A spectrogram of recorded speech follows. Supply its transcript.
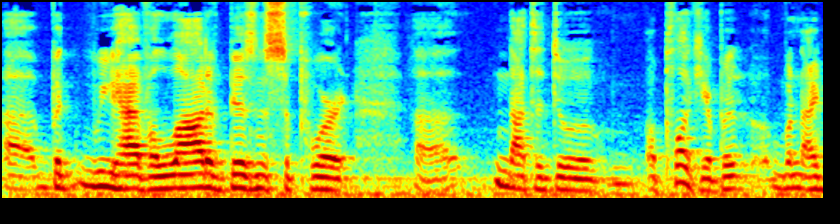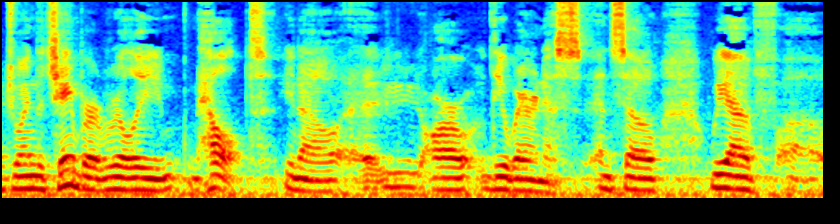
Uh, but we have a lot of business support. Uh, not to do a, a, plug here, but when I joined the chamber, it really helped. You know, uh, our the awareness, and so we have uh,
